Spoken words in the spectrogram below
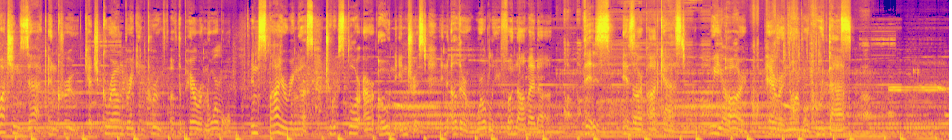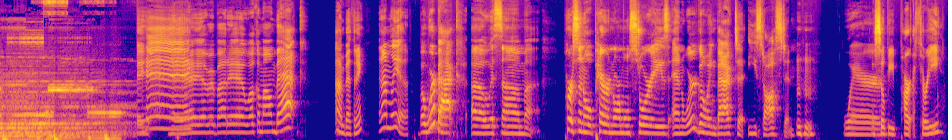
Watching Zak and crew catch groundbreaking proof of the paranormal, inspiring us to explore our own interest in other worldly phenomena. This is our podcast. We are Paranormal Cuentas. Hey, hey, everybody, welcome on back. I'm Bethany. And I'm Leah. But we're back uh, with some personal paranormal stories, and we're going back to East Austin, Mm-hmm. where. This will be part three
